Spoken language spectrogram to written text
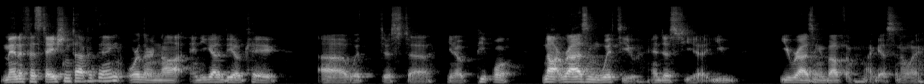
manifestation type of thing, or they're not. And you got to be okay uh, with just uh, you know people not rising with you and just yeah, you you rising above them. I guess in a way.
